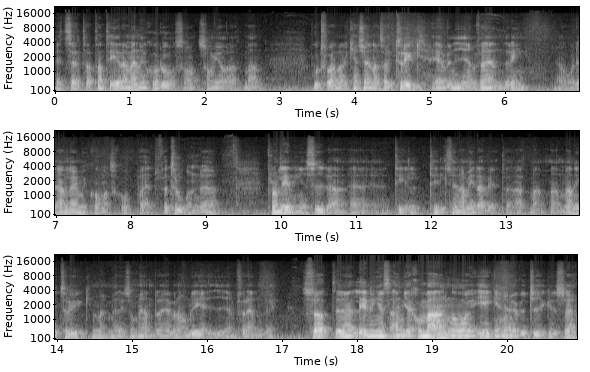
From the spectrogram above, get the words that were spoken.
ett sätt att hantera människor då som, som gör att man fortfarande kan känna sig trygg även i en förändring. Och det handlar ju mycket om att skapa ett förtroende från ledningens sida eh, till, till sina medarbetare. Att man, man, man är trygg med, med, det som händer även om det är i en förändring. Så att eh, ledningens engagemang och egen övertygelse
